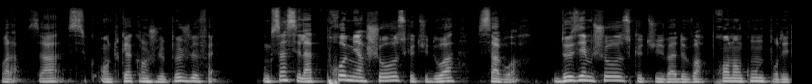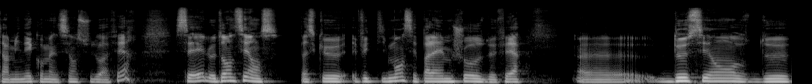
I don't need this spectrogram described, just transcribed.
Voilà, ça, en tout cas, quand je le peux, je le fais. Donc ça, c'est la première chose que tu dois savoir. Deuxième chose que tu vas devoir prendre en compte pour déterminer combien de séances tu dois faire, c'est le temps de séance. Parce que effectivement, c'est pas la même chose de faire euh, deux séances de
